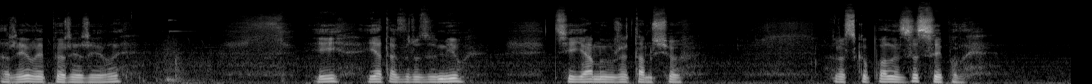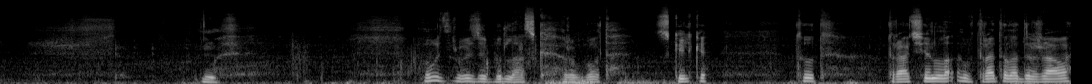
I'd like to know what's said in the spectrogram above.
рили, перерили. І я так зрозумів, ці ями вже там що розкопали, засипали. Ось. Ось, друзі, будь ласка, робота. Скільки тут втрачена, втратила держава?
